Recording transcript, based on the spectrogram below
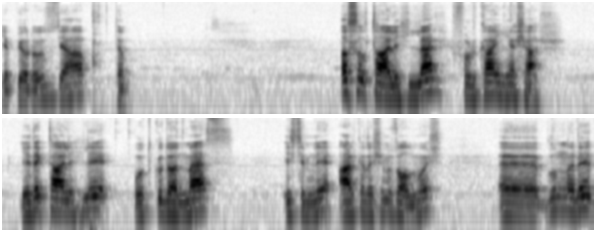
yapıyoruz. Yaptım. Asıl talihliler Furkan Yaşar. Yedek talihli Utku Dönmez isimli arkadaşımız olmuş. Ee, bunları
